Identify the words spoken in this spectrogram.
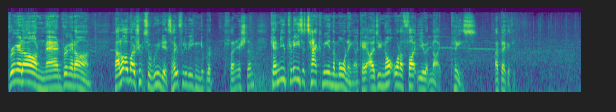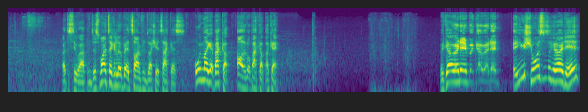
Bring it on, man. Bring it on. Now, a lot of my troops are wounded, so hopefully we can replenish them. Can you please attack me in the morning, okay? I do not want to fight you at night. Please. I beg of you. I have to see what happens. This might take a little bit of time for them to actually attack us. Or we might get backup. Oh, they've got backup. Okay. We're going in. We're going in. Are you sure this is a good idea?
